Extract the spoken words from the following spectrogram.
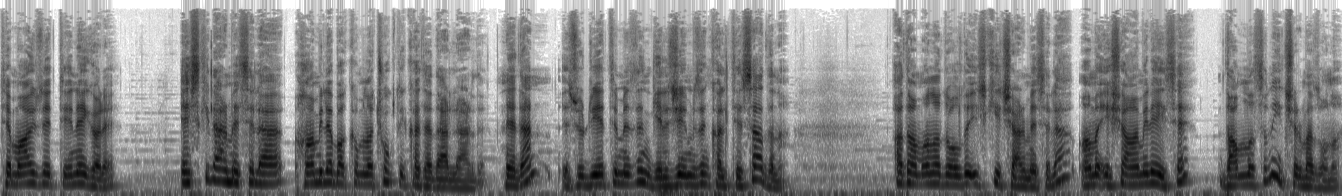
temayüz ettiğine göre eskiler mesela hamile bakımına çok dikkat ederlerdi. Neden? E, zürriyetimizin, geleceğimizin kalitesi adına. Adam Anadolu'da içki içer mesela ama eşi hamile ise damlasını içirmez ona.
